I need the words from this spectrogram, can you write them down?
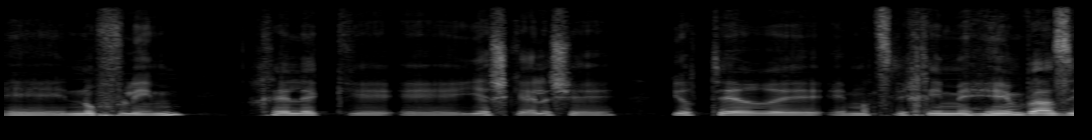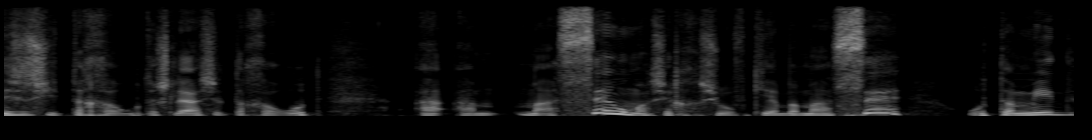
אה, נופלים, חלק, אה, אה, יש כאלה שיותר מצליחים מהם, ואז יש איזושהי תחרות, אשליה של תחרות. המעשה הוא מה שחשוב, כי במעשה הוא תמיד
